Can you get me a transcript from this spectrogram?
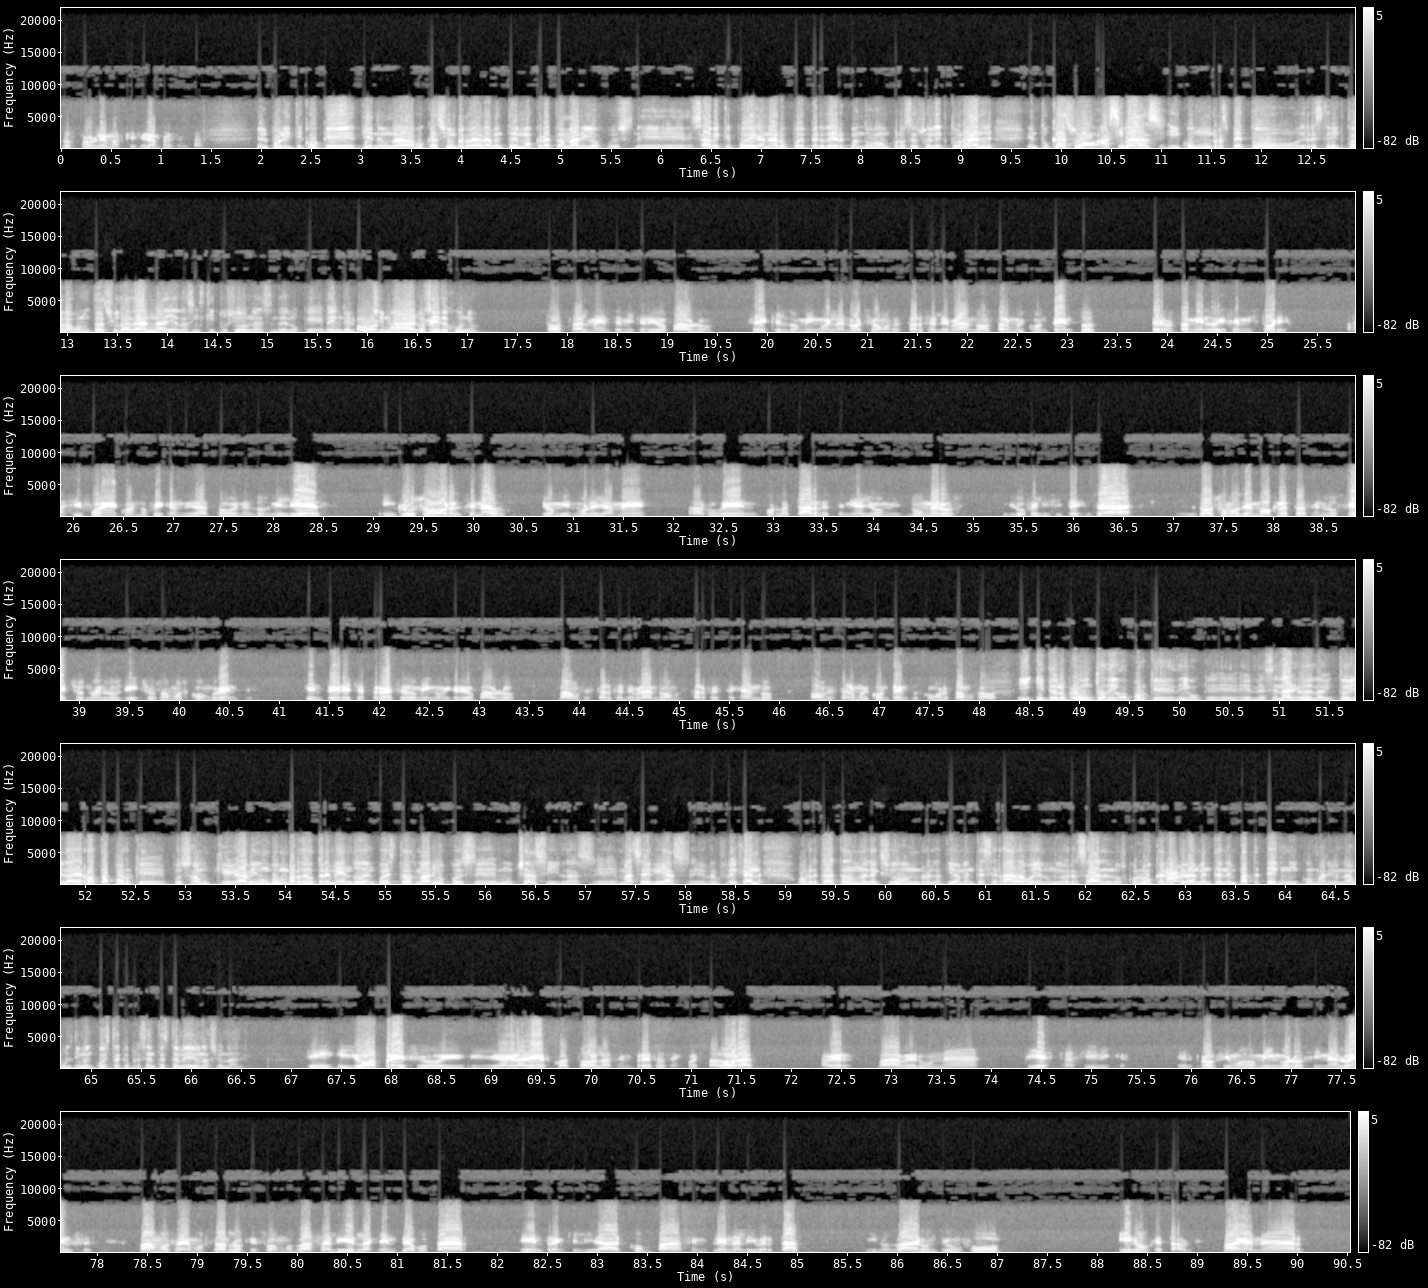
los problemas que se irán presentando. El político que tiene una vocación verdaderamente demócrata, Mario, pues eh, sabe que puede ganar o puede perder cuando va a un proceso electoral. En tu caso, así vas y con un respeto irrestricto a la voluntad ciudadana y a las instituciones de lo que venga el próximo domingo 6 de junio. Totalmente, mi querido Pablo. Sé que el domingo en la noche vamos a estar celebrando, vamos a estar muy contentos, pero también lo hice en mi historia. Así fue cuando fui candidato en el 2010, incluso ahora al Senado. Yo mismo le llamé a Rubén por la tarde, tenía yo mis números y lo felicité. O sea, no somos demócratas en los hechos, no en los dichos, somos congruentes, gente derecha. Pero este domingo, mi querido Pablo, vamos a estar celebrando, vamos a estar festejando vamos a estar muy contentos como lo estamos ahora. Y, te lo pregunto, digo, porque digo que el escenario de la victoria y la derrota, porque pues aunque ha habido un bombardeo tremendo de encuestas, Mario, pues eh, muchas y las eh, más serias eh, reflejan o retratan una elección relativamente cerrada. Hoy el Universal los coloca literalmente en empate técnico, Mario, en la última encuesta que presenta este medio nacional. Sí, y yo aprecio y, y agradezco a todas las empresas encuestadoras. A ver, va a haber una fiesta cívica el próximo domingo los sinaloenses vamos a demostrar lo que somos. Va a salir la gente a votar en tranquilidad, con paz, en plena libertad y nos va a dar un triunfo inobjetable. Va a ganar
